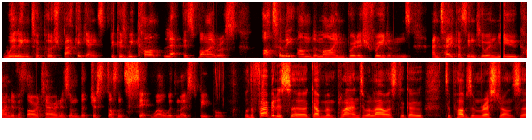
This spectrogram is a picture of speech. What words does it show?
willing to push back against because we can't let this virus utterly undermine British freedoms and take us into a new kind of authoritarianism that just doesn't sit well with most people. Well, the fabulous uh, government plan to allow us to go to pubs and restaurants uh,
